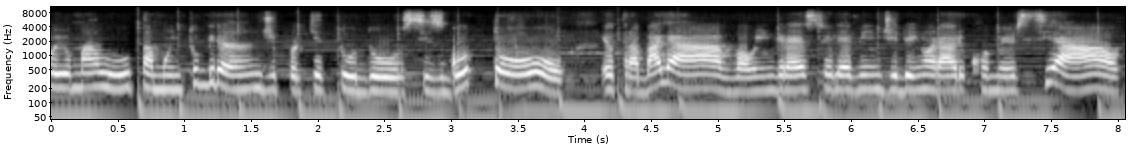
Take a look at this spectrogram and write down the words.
foi uma luta muito grande, porque tudo se esgotou. Eu trabalhava, o ingresso ele é vendido em horário comercial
